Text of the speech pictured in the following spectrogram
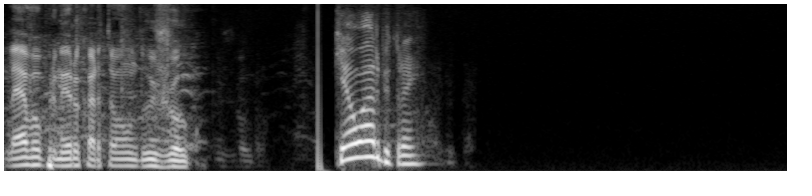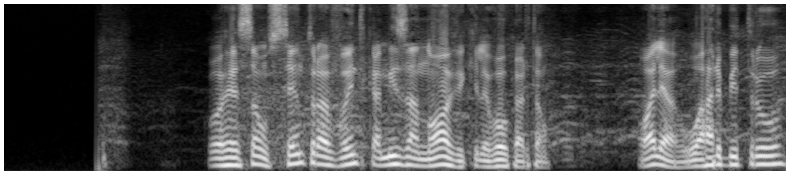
leva o primeiro cartão do jogo. Quem é o árbitro, hein? Correção, centroavante, camisa 9 que levou o cartão. Olha, o árbitro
